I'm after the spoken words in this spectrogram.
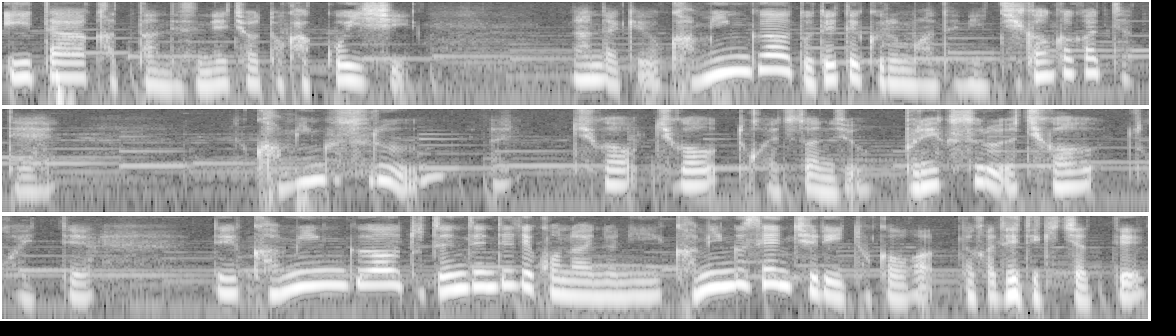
言いたかったんですね。ちょっとかっこいいし。なんだけどカミングアウト出てくるまでに時間かかっちゃってカミングスルー？違う違うとか言ってたんですよ。ブレイクスルー？違うとか言って。でカミングアウト全然出てこないのにカミングセンチュリーとかはなんか出てきちゃって。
